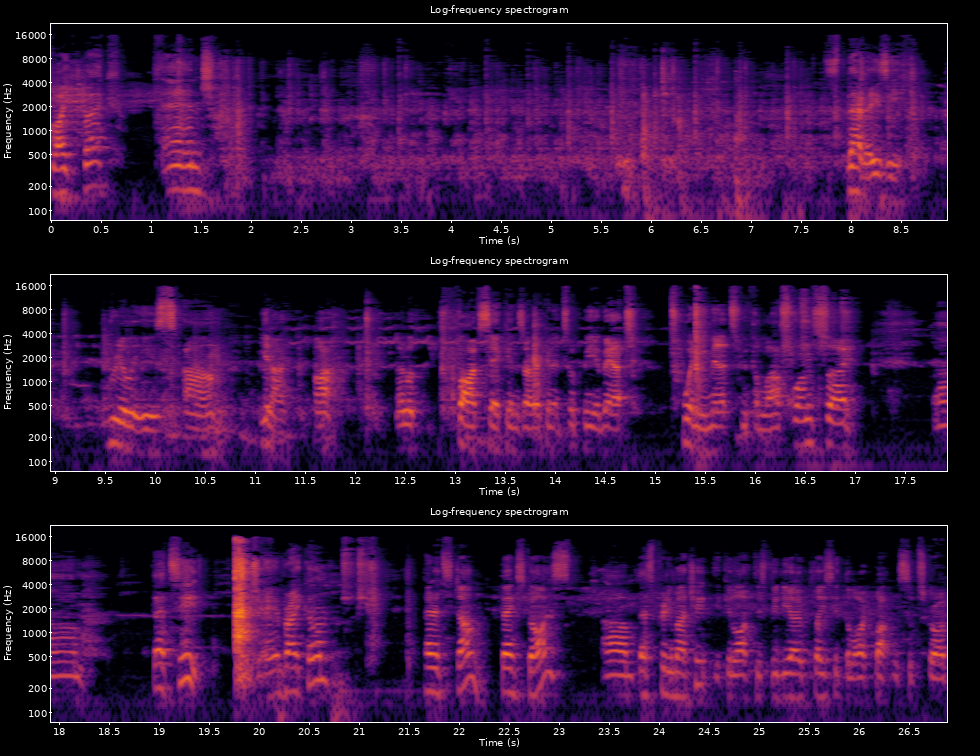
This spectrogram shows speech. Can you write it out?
plate back and that easy really is um, you know I, I look five seconds I reckon it took me about 20 minutes with the last one so um, that's it put your handbrake on and it's done thanks guys um, that's pretty much it. If you like this video, please hit the like button, subscribe.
